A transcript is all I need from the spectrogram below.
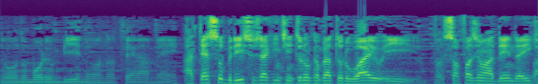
no, no Morumbi, no, no treinamento. Até sobre isso, já que a gente entrou no Campeonato Uruguaio, e só fazer um adendo aí, que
